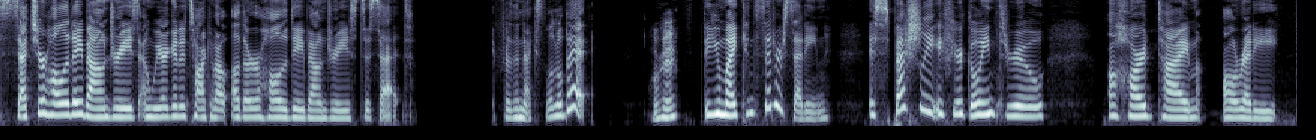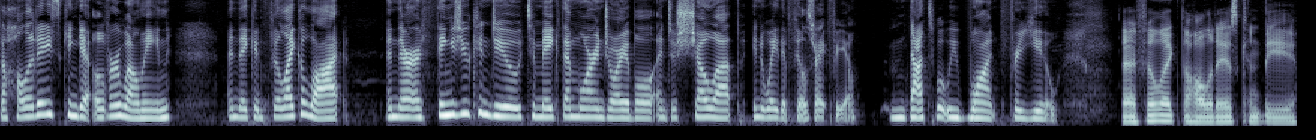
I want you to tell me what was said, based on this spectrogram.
set your holiday boundaries, and we are going to talk about other holiday boundaries to set for the next little bit Okay. that you might consider setting, especially if you're going through a hard time already. The holidays can get overwhelming and they can feel like a lot. And there are things you can do to make them more enjoyable and to show up in a way that feels right for you. And that's what we want for you. I feel like the holidays can be,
